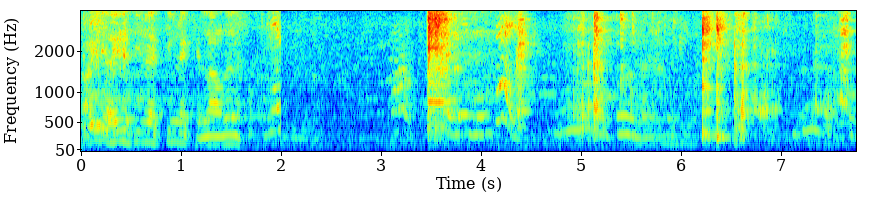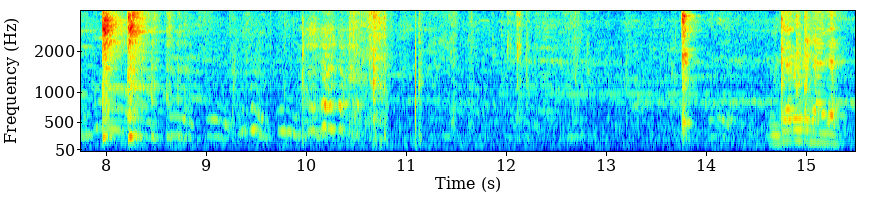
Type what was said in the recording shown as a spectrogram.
આઈ આઈ ટીમ ને ટીમ ને ખેલના આવે ને ઉજારો લે કાંજા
